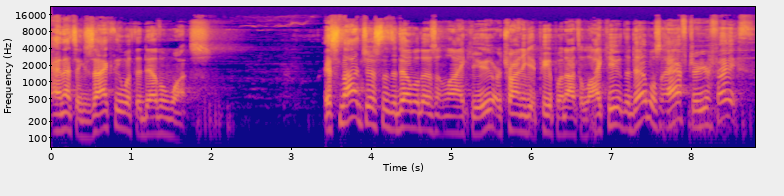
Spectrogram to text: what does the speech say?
And that's exactly what the devil wants. It's not just that the devil doesn't like you or trying to get people not to like you, the devil's after your faith.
